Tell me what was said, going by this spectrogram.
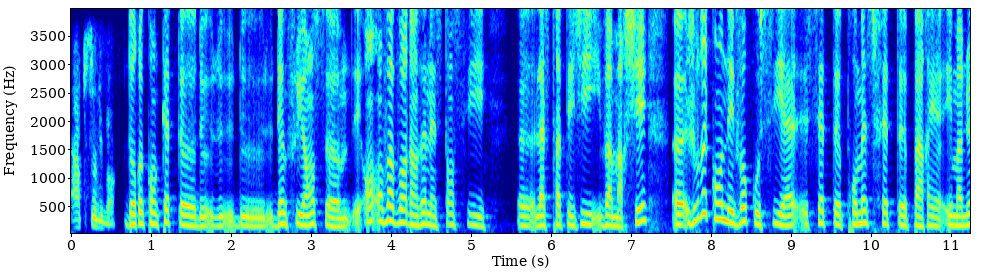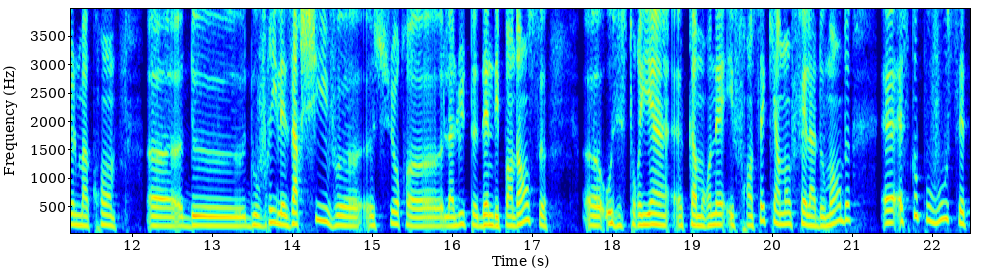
Absolument. De reconquête d'influence. De, de, on, on, va voir dans un instant si euh, la stratégie va marcher. Euh, je voudrais qu'on évoque aussi hein, cette promesse faite par Emmanuel Macron euh, d'ouvrir les archives sur la lutte d'indépendance aux historiens camerounais et français qui en ont fait la demande. Est-ce que pour vous, c'est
